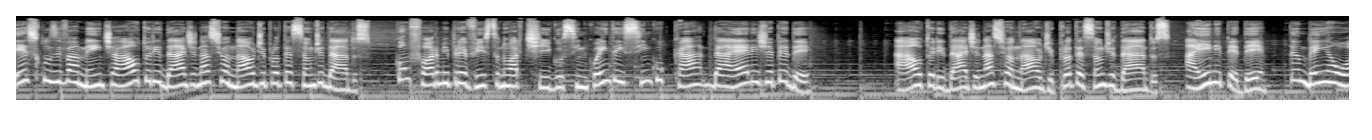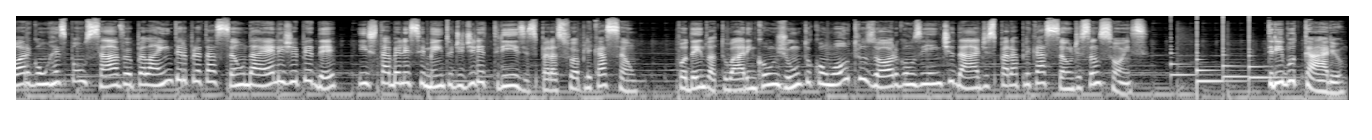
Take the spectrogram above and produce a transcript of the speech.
exclusivamente à Autoridade Nacional de Proteção de Dados, conforme previsto no artigo 55K da LGPD. A Autoridade Nacional de Proteção de Dados, a NPD, também é o órgão responsável pela interpretação da LGPD e estabelecimento de diretrizes para sua aplicação, podendo atuar em conjunto com outros órgãos e entidades para aplicação de sanções. Tributário.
